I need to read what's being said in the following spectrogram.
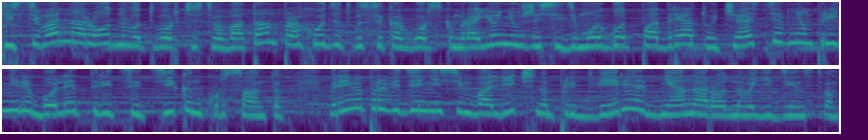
Фестиваль народного творчества «Ватан» проходит в Высокогорском районе уже седьмой год подряд. Участие в нем приняли более 30 конкурсантов. Время проведения символично – преддверие Дня народного единства.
